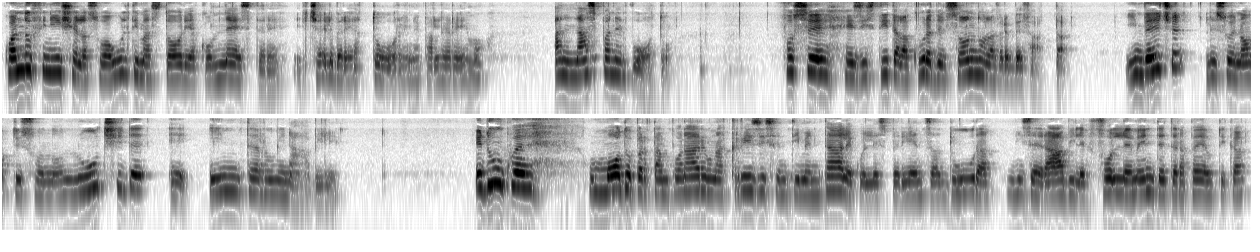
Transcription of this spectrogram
Quando finisce la sua ultima storia con Nestere, il celebre attore, ne parleremo, annaspa nel vuoto. Fosse esistita la cura del sonno l'avrebbe fatta. Invece le sue notti sono lucide e interminabili. E dunque un modo per tamponare una crisi sentimentale, quell'esperienza dura, miserabile, follemente terapeutica?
